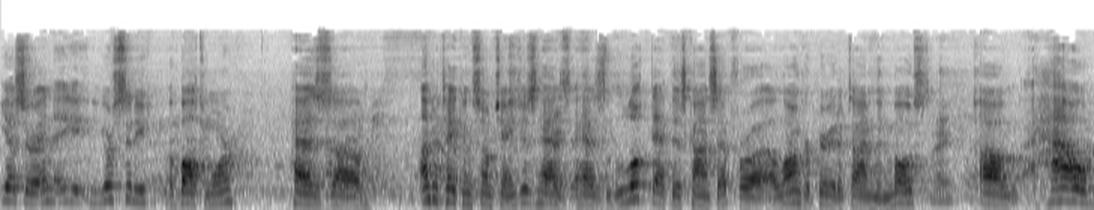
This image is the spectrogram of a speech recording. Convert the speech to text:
Yes, sir. And uh, your city of Baltimore has uh, undertaken some changes, has Right. has looked at this concept for a, a longer period of time than most. Right. Um, how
